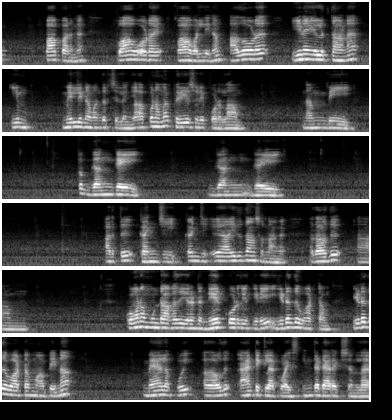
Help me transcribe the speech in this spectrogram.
பா பாருங்க. பாவோட பா வல்லினம் அதோட இணை எழுத்தான இம் மெல்லினம் வந்துருச்சு இல்லைங்களா? அப்போ நம்ம பெரிய சுழி போடலாம். நம்பி. இப்போ கங்கை. கங்கை. அடுத்து கஞ்சி. கஞ்சி. இதுதான் சொன்னாங்க. அதாவது கோணம் உண்டாகாத இரண்டு நேர்கோடுகளுக்கு இடையே இடது வாட்டம். இடது வாட்டம் அப்படின்னா மேலே போய் அதாவது ஆன்டி கிளாக் வைஸ் இந்த டைரெக்ஷனில்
